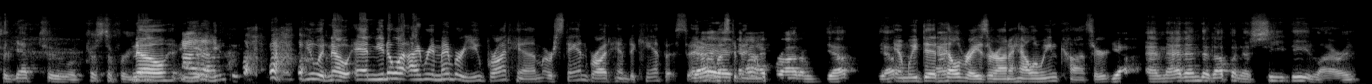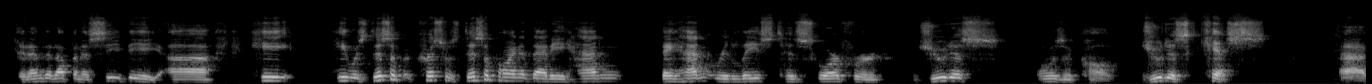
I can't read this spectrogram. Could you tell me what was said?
To get to Christopher. No, you, you, you, would know. And you know what? I remember you brought him, or Stan brought him to campus. Yeah, yeah, yeah been, I brought him. Yep. Yep. And we did and, Hellraiser on a Halloween concert. Yep. And that ended up in a CD, Larry. It ended up in a CD. Uh, he he was dis- Chris was disappointed that he hadn't they hadn't released his score for Judas. What was it called? Judas Kiss. Uh,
